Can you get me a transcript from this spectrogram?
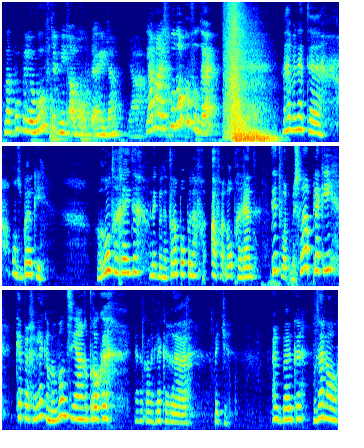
Maar poepen, je hoeft het niet allemaal op te eten. Ja. Ja, maar hij is goed opgevoed, hè? We hebben net eh, ons buikje rondgegeten. En ik ben de trap op en af, af en op gerend. Dit wordt mijn slaapplekje. Ik heb even lekker mijn wandje aangetrokken. En dan kan ik lekker eh, een beetje uitbuiken. We zijn al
